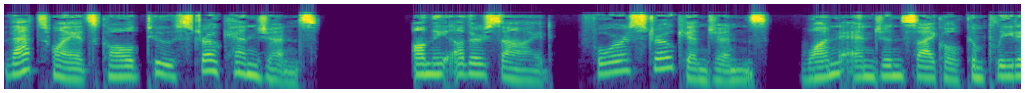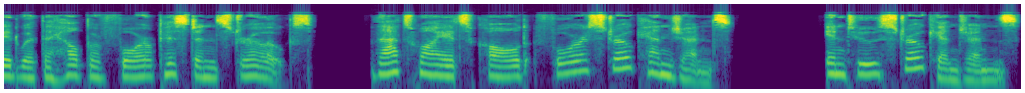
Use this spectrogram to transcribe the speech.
That's why it's called two-stroke engines. On the other side, four-stroke engines, one engine cycle completed with the help of four piston strokes. That's why it's called four-stroke engines. In two-stroke engines,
